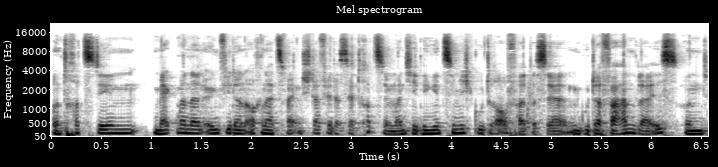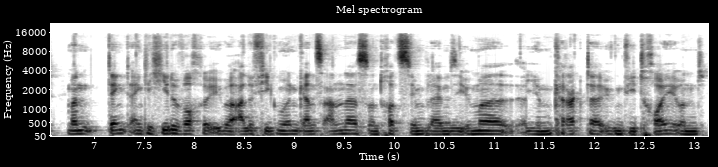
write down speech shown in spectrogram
Und trotzdem merkt man dann irgendwie dann auch in der zweiten Staffel, dass er trotzdem manche Dinge ziemlich gut drauf hat, dass er ein guter Verhandler ist. Und man denkt eigentlich jede Woche über alle Figuren ganz anders und trotzdem bleiben sie immer ihrem Charakter irgendwie treu. Und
